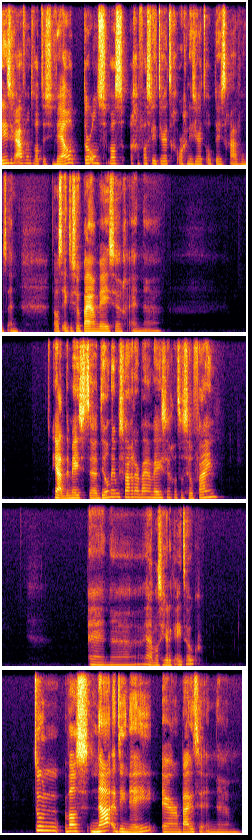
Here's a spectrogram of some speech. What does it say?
dinsdagavond, wat dus wel door ons was gefaciliteerd, georganiseerd op dinsdagavond. En daar was ik dus ook bij aanwezig. En uh, ja, de meeste deelnemers waren daarbij aanwezig. Dat was heel fijn. En uh, ja, het was heerlijk eten ook. Toen was na het diner er buiten een, um,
